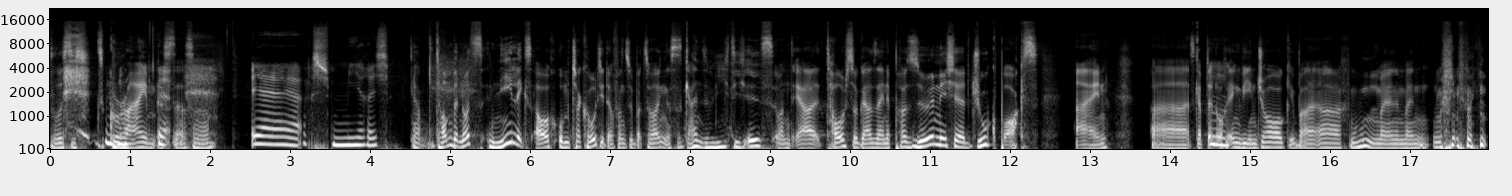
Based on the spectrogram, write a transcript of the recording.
So richtig Grime ist ja. das. Ne? Ja, ja, ja, schmierig. Ja, Tom benutzt Neelix auch, um Chakoti davon zu überzeugen, dass es ganz wichtig ist. Und er tauscht sogar seine persönliche Jukebox ein. Äh, es gab dann mhm. auch irgendwie einen Joke über ach, hm, mein, mein, mein,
